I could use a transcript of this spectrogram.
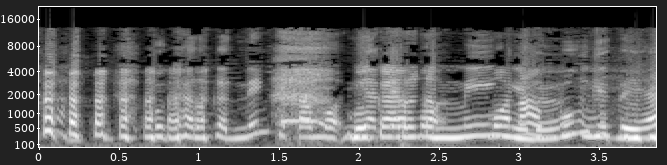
buka rekening kita mau Buka niatnya mau- rekening mau, gitu. nabung gitu ya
